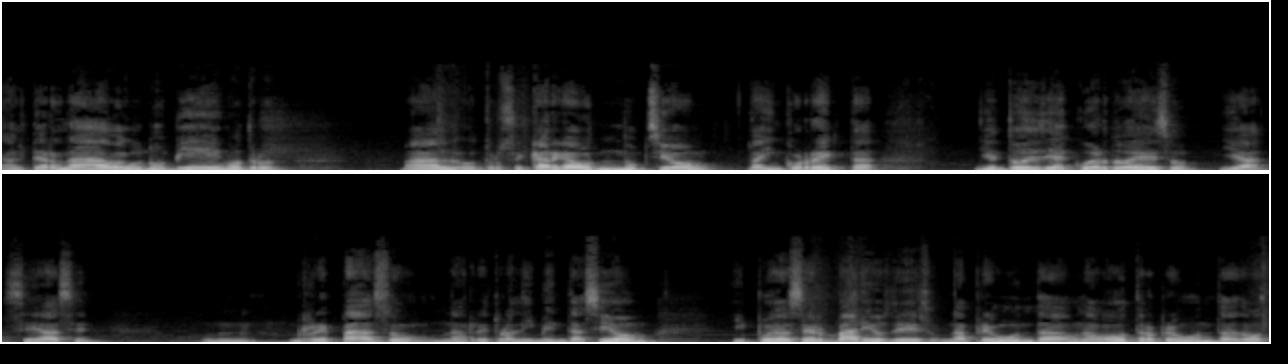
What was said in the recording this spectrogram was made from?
alternado, algunos bien, otros mal, otros se carga una opción, la incorrecta, y entonces de acuerdo a eso ya se hace un repaso, una retroalimentación, y puedo hacer varios de esos, una pregunta, una otra pregunta, dos.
